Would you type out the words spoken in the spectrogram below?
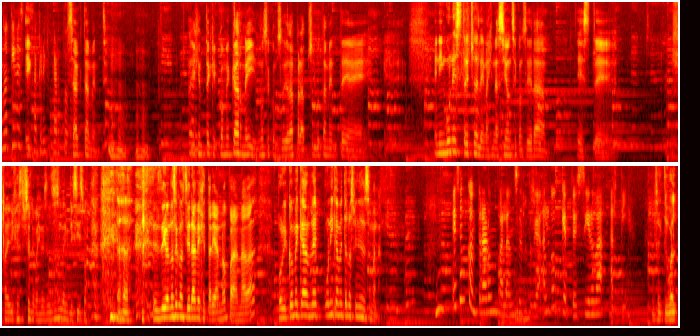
No tienes que Eh, sacrificar todo. Exactamente. Hay gente que come carne y no se considera para absolutamente... eh, en ningún estrecho de la imaginación se considera... Este... Ay, dije la imaginación, eso es un anglicismo. Ajá. Les digo, no se considera vegetariano para nada, porque come carne únicamente los fines de semana. Es encontrar un balance en tu vida. Algo que te sirva a ti. Exacto, igual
